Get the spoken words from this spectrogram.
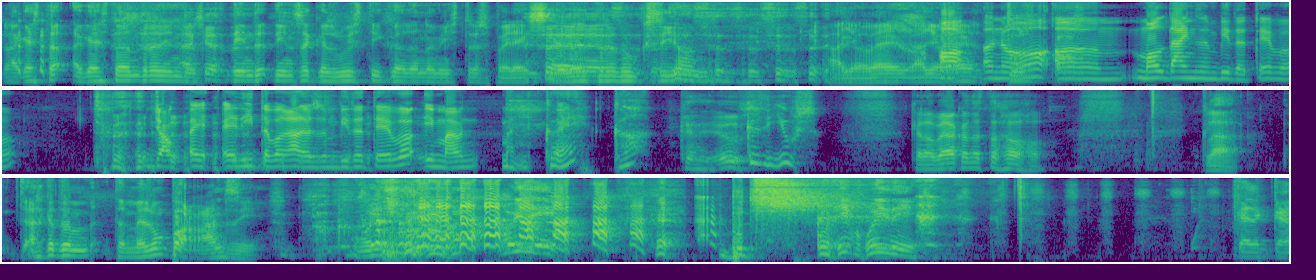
Aquesta, aquesta entra dins, Aquesta- dins, dins la casuística de Namis Transparent, Sí, que de sí, traduccions. sí, sí, sí, sí. A llover, a Oh, llover. no, um, molt d'anys en vida teva. Jo he, he dit a vegades en vida teva i m'han... Què? Què? Què dius? Què dius? Que lo vea con estos ojos. Clar, és que tam també és un poc ranci. Vull dir... vull dir... vull, vull dir... Que, que,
